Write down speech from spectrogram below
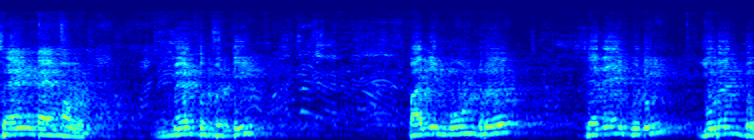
second time out Mettupatti பதிமூன்று சென்னைக்குடி இரண்டு.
